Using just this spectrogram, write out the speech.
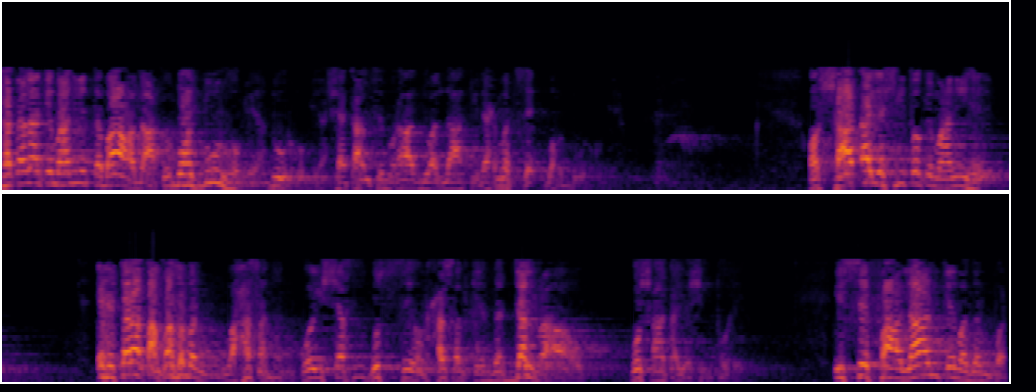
शतना के मानिए तबाह अदा को बहुत दूर हो गया, दूर हो गया। शैतान से मुराद जो अल्लाह की रहमत से बहुत दूर। और शाता यशीतों के मानी है इस तरह का गजबन व हसदन। कोई शख्स गुस्से और हसद के अंदर जल रहा हो, वो शाता यशीतो है। इससे फालान के वज़न पर,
